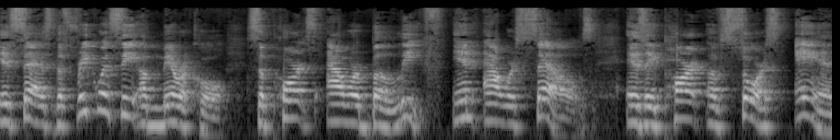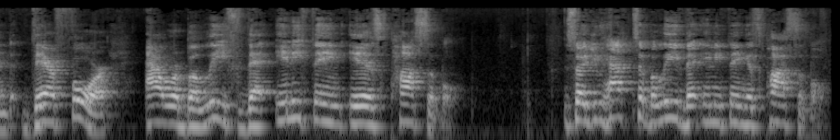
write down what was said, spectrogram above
it says the frequency of miracle supports our belief in ourselves as a part of source and therefore our belief that anything is possible. So you have to believe that anything is possible.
